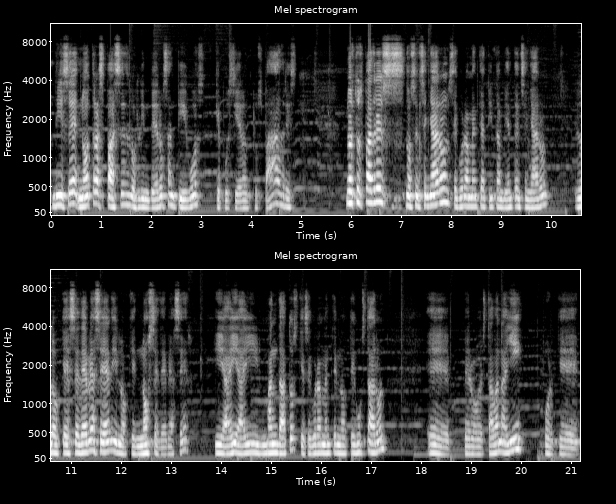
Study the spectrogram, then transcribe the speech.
dice, no traspases los linderos antiguos que pusieron tus padres. Nuestros padres nos enseñaron, seguramente a ti también te enseñaron, lo que se debe hacer y lo que no se debe hacer y ahí hay mandatos que seguramente no te gustaron, eh, pero estaban allí porque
